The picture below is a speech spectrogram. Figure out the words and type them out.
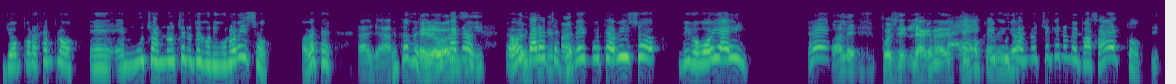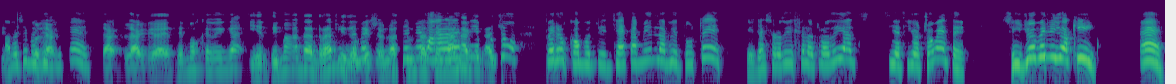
Yo, por ejemplo, eh, en muchas noches no tengo ningún aviso. A ver, Ah, ya, entonces, pero esta hoy no- esta noche que tengo este aviso, digo, voy ahí. ¿eh? Vale, pues le agradecemos es que que hay venga. muchas noches que no me pasa esto. Sí, sí, A ver si me pues usted. Le agradecemos que venga y encima tan rápido, que Usted solo hace una semana que la... mucho, pero como ya también la visto usted, que ya se lo dije el otro día 18 veces, si yo he venido aquí, ¿eh?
